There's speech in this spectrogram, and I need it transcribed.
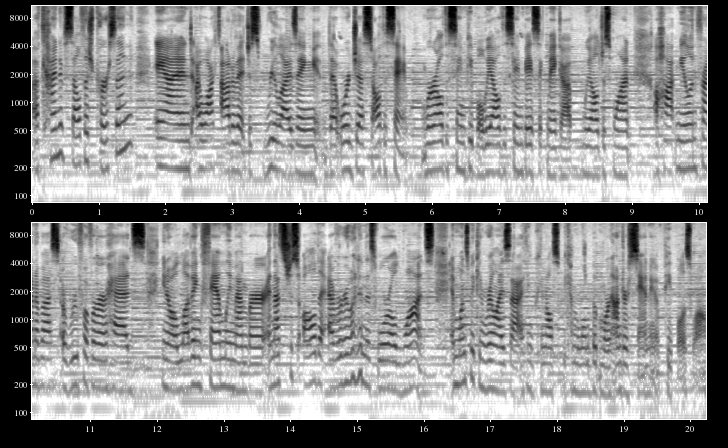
a kind of selfish person and I walked out of it just realizing that we're just all the same. We're all the same people. We all have the same basic makeup. We all just want a hot meal in front of us, a roof over our heads, you know, a loving family member, and that's just all that everyone in this world wants. And once we can realize that, I think we can also become a little bit more understanding of people as well.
